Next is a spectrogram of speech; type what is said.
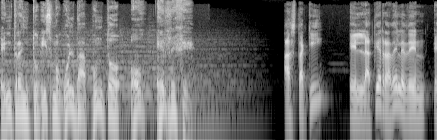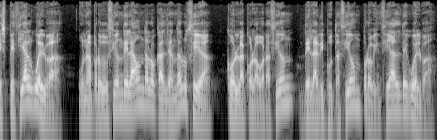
Entra en turismohuelva.org. Hasta aquí, en la Tierra del Edén, especial Huelva, una producción de la Onda Local de Andalucía con la colaboración de la Diputación Provincial de Huelva.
